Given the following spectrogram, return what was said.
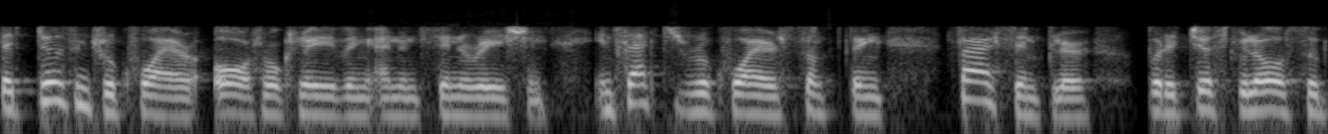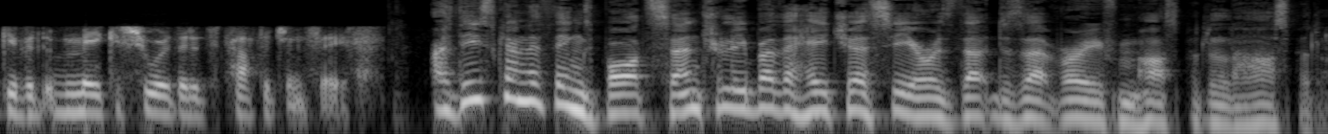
that doesn't require autoclaving and incineration? In fact, it requires something far simpler, but it just will also give it make sure that it's pathogen safe. Are these kind of things bought centrally by the HSE, or is that does that vary from hospital to hospital?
